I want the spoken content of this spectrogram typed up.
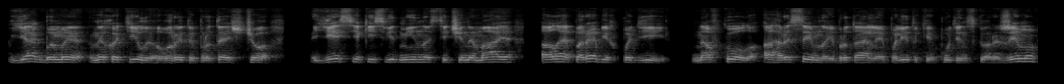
як би ми не хотіли говорити про те, що є якісь відмінності чи немає, але перебіг подій навколо агресивної брутальної політики путінського режиму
